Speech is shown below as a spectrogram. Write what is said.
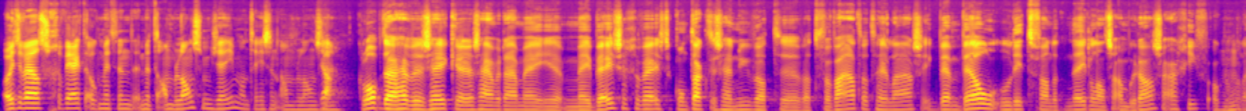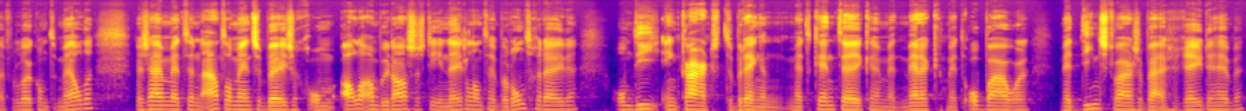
Ooit wel eens gewerkt ook met, een, met het ambulancemuseum, want er is een ambulance. Ja, klopt. Daar hebben we zeker, zijn we daarmee mee bezig geweest. De contacten zijn nu wat, wat verwaterd helaas. Ik ben wel lid van het Nederlandse ambulancearchief. Ook Mhm. nog wel even leuk om te melden. We zijn met een aantal mensen bezig om alle ambulances die in Nederland hebben rondgereden, om die in kaart te brengen. Met kenteken, met merk, met opbouwer, met dienst waar ze bij gereden hebben.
